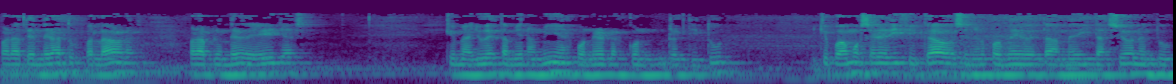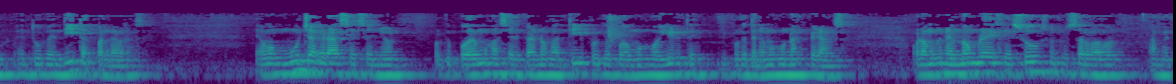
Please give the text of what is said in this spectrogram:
para atender a tus palabras, para aprender de ellas, que me ayudes también a mí a exponerlas con rectitud y que podamos ser edificados, Señor, por medio de esta meditación en, tu, en tus benditas palabras. Te damos muchas gracias, Señor, porque podemos acercarnos a ti, porque podemos oírte y porque tenemos una esperanza. Oramos en el nombre de Jesús, nuestro Salvador. Amén.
